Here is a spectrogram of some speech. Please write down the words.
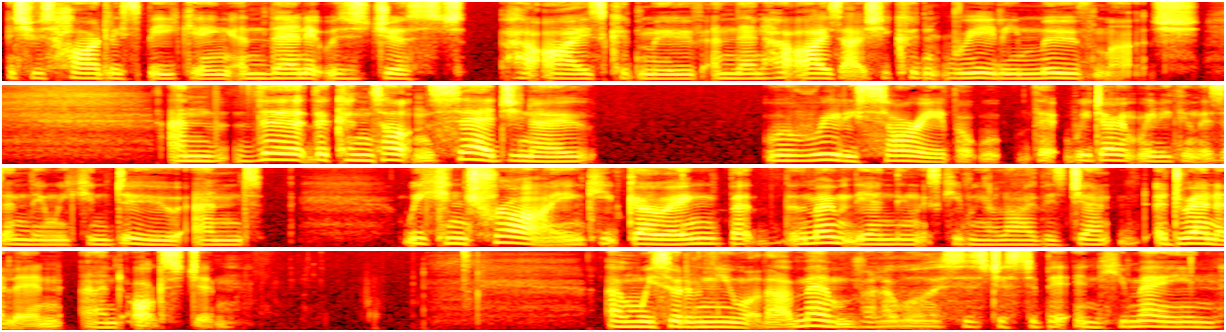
and she was hardly speaking, and then it was just her eyes could move, and then her eyes actually couldn't really move much. And the the consultant said, you know, we're really sorry, but we don't really think there's anything we can do, and we can try and keep going, but at the moment the only thing that's keeping alive is gen- adrenaline and oxygen. And we sort of knew what that meant. We were like, well, this is just a bit inhumane.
